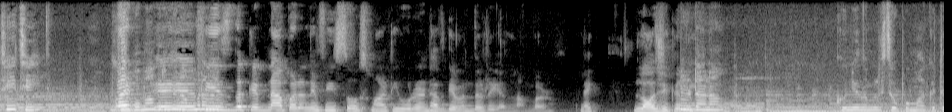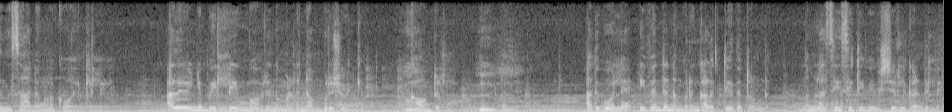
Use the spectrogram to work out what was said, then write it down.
Titi. But if he is the kidnapper and if he's so smart, he wouldn't have given the real number. Like, logically. കുഞ്ഞു നമ്മൾ സൂപ്പർ മാർക്കറ്റിൽ നിന്ന് സാധനങ്ങളൊക്കെ വാങ്ങിക്കില്ലേ അത് കഴിഞ്ഞ് ബില്ല് ചെയ്യുമ്പോൾ അവർ നമ്മളുടെ നമ്പർ ചോദിക്കും കൗണ്ടറിൽ അതുപോലെ ഇവന്റെ നമ്പറും കളക്ട് ചെയ്തിട്ടുണ്ട് നമ്മൾ ആ സി സി ടി വി വിഷ്വലിൽ കണ്ടില്ലേ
